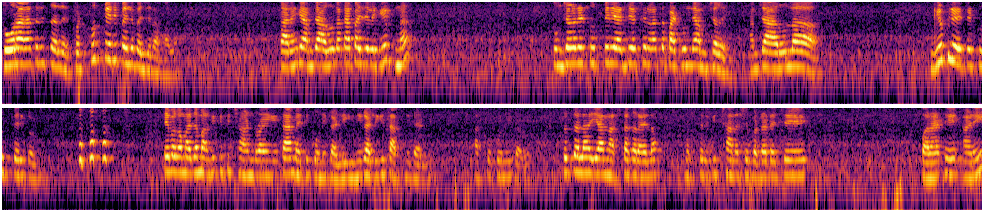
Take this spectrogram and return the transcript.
चोर आला तरी चालेल पण टूथपेरी पहिले पाहिजे आम्हाला. कारण की आमच्या आरूला काय पाहिजे गिफ्ट ना? तुमच्याकडे टूथपेरी आधी असेल ना तर पाठवून द्या आमच्या घरी आमच्या आरूला गिफ्ट घ्यायचे टूथपेरीकडून हे बघा माझ्या मागे किती छान ड्रॉइंग आहे. काय माहिती कोणी काढली हिने काढली की साथने काढली. असं कोणी काढलं. तर चला या नाश्ता करायला. मस्तपैकी छान असे बटाट्याचे पराठे आणि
